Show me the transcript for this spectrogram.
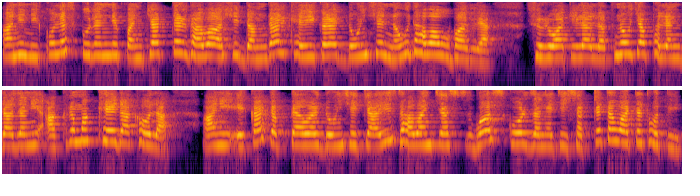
आणि निकोलस पुरनने पंच्याहत्तर धावा अशी दमदार खेळी करत दोनशे नऊ धावा उभारल्या. सुरुवातीला लखनौच्या फलंदाजांनी आक्रमक खेळ दाखवला आणि एका टप्प्यावर दोनशे चाळीस धावांच्या वर स्कोर जाण्याची शक्यता वाटत होती.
